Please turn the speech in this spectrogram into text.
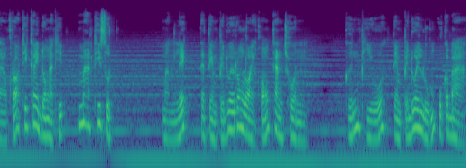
ดาวเคราะห์ที่ใกล้ดวงอาทิตย์มากที่สุด มันเล็กแต่เต็มไปด้วยร่องรอยของการชน พื้นผิวเต็มไปด้วยหลุมอุกกาบาต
